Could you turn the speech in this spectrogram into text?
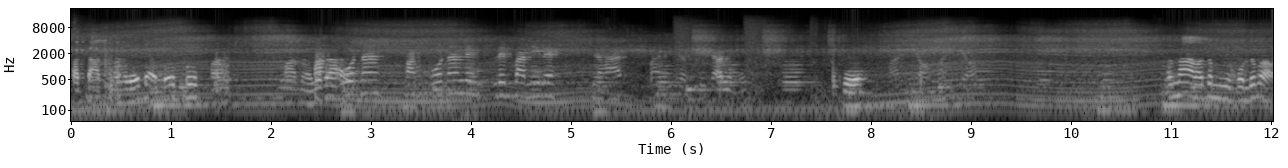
ประจัดมาเลยแบบเบิ้มเบิ้มมามาไหนก็ฟังได้โค้ดนะฟังโค้ดนะเล่นเล่นบ้านนี้เลยเดี๋ยวฮาร์ดบ้านนี้แบบที่กันโอเคบ้านเขียวบ้านเขียวข้างหน้าเราจะมีคนหรือเปล่า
